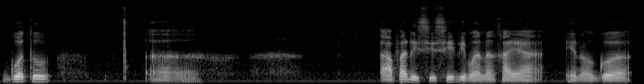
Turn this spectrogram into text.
gue tuh eh apa di sisi di mana kayak you know gue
